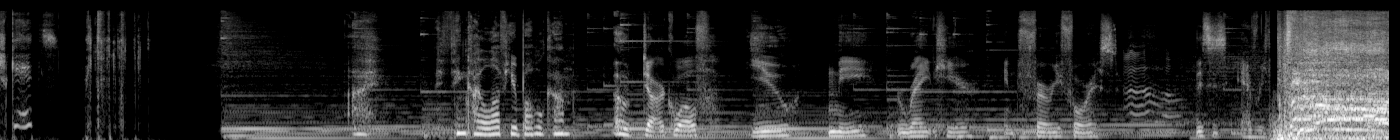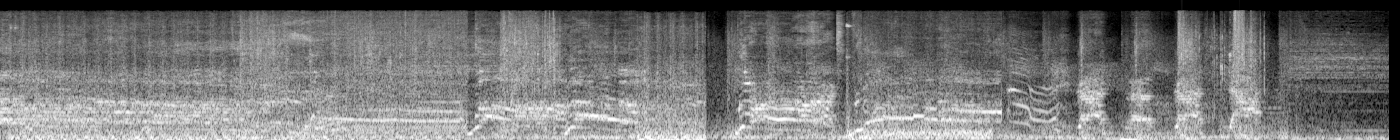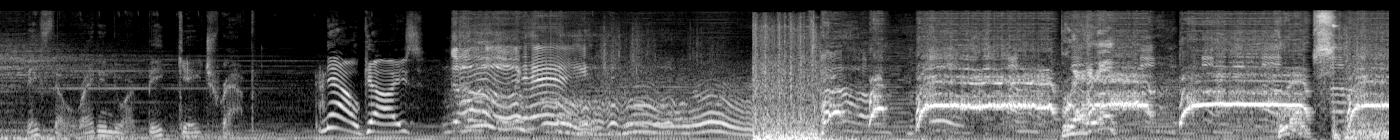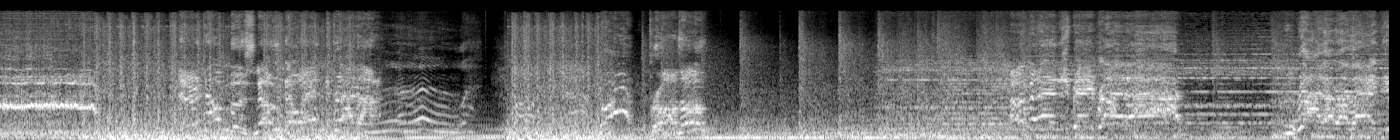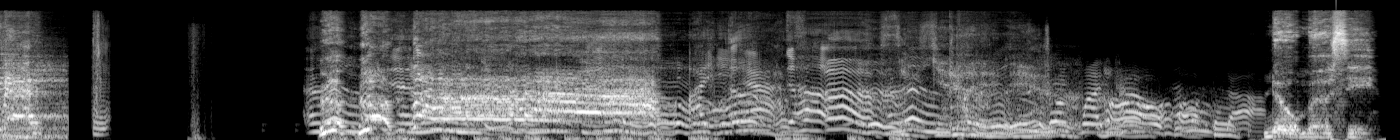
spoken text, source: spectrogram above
Trash kids. I. I think I love you, Bubblegum. Oh, Dark Wolf. You, me, right here in Furry Forest. Oh. This is everything. fell right into our big gay trap. Now, guys! Gross! Their numbers know no end, brother! Brother? Avenge me, brother! Brother, me! No mercy.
